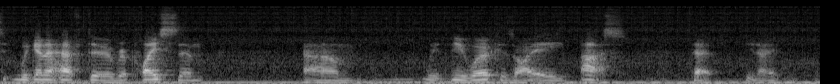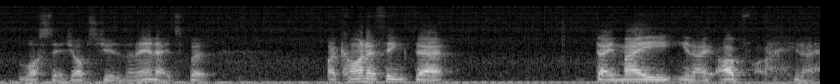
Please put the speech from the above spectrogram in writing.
to, we're going to have to replace them um, with new workers, i.e., us, that you know lost their jobs due to the mandates. But I kind of think that they may, you know, I've, you know,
